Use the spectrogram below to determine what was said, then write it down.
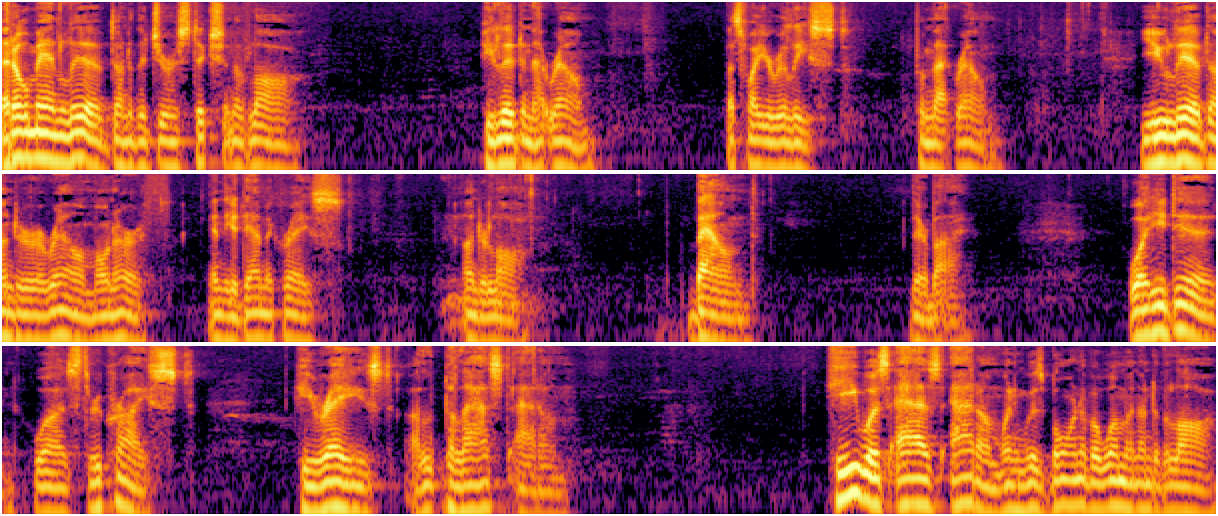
That old man lived under the jurisdiction of law. He lived in that realm. That's why you're released from that realm. You lived under a realm on earth in the Adamic race under law, bound thereby. What he did was through Christ, he raised the last Adam. He was as Adam when he was born of a woman under the law.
